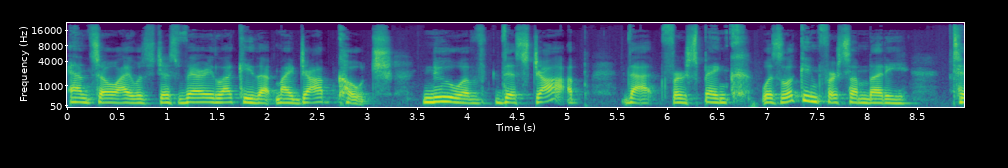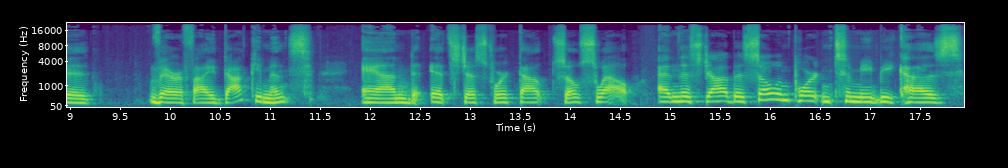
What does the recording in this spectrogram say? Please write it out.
And so I was just very lucky that my job coach knew of this job that First Bank was looking for somebody to verify documents and it's just worked out so swell. And this job is so important to me because,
